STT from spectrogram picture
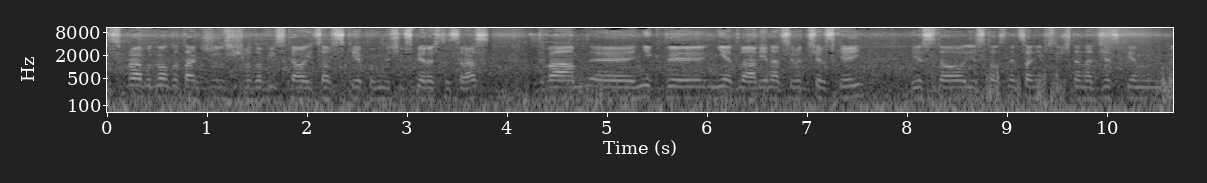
E, Sprawa wygląda tak, że środowiska ojcowskie powinny się wspierać, to jest raz. Dwa, e, nigdy nie dla alienacji rodzicielskiej. Jest to, jest to znęcanie psychiczne nad dzieckiem, e,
